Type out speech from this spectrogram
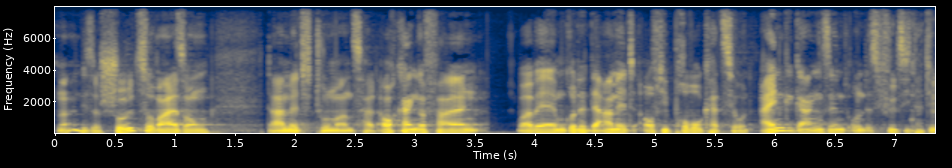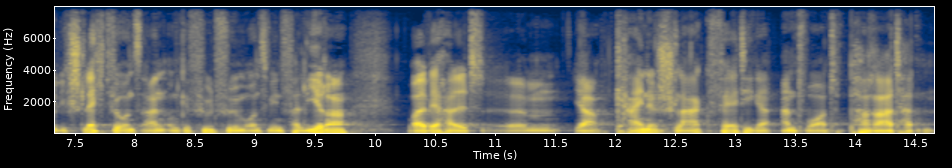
ne, diese Schuldzuweisung, damit tun wir uns halt auch keinen Gefallen, weil wir im Grunde damit auf die Provokation eingegangen sind und es fühlt sich natürlich schlecht für uns an und gefühlt fühlen wir uns wie ein Verlierer, weil wir halt ähm, ja keine schlagfertige Antwort parat hatten.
